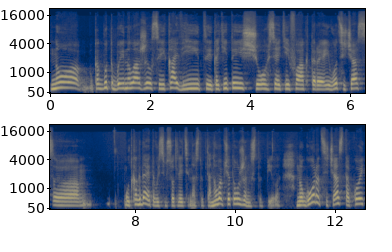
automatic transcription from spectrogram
Но как будто бы и наложился и ковид, и какие-то еще всякие факторы. И вот сейчас э, вот когда это 800-летие наступит? Оно вообще-то уже наступило. Но город сейчас такой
